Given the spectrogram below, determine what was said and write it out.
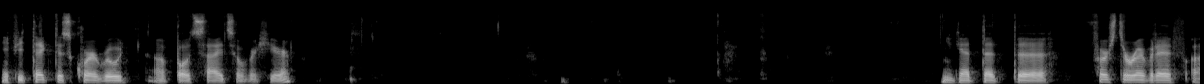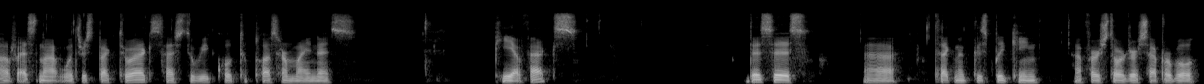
If you take the square root of both sides over here, you get that the first derivative of s naught with respect to x has to be equal to plus or minus p of x. This is, uh, technically speaking, a first order separable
